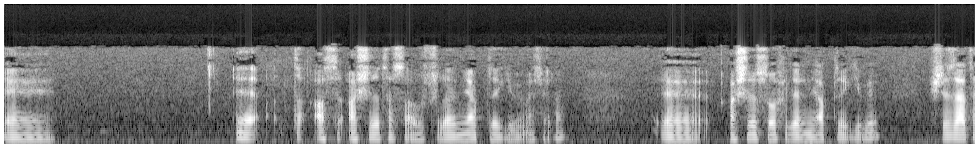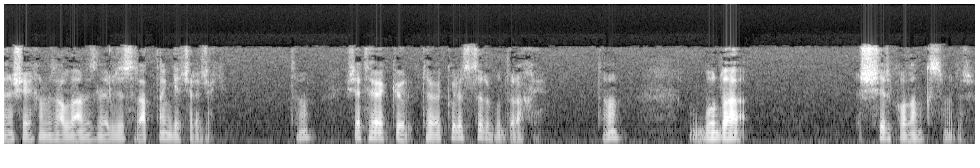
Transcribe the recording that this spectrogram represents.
e, e, as, aşırı tasavvufçuların yaptığı gibi mesela e, aşırı sofilerin yaptığı gibi işte zaten şeyhimiz Allah'ın izniyle bizi sırattan geçirecek. Tamam. İşte tevekkül. Tevekkülü sır budur ahi. Tamam. Bu da şirk olan kısmıdır.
